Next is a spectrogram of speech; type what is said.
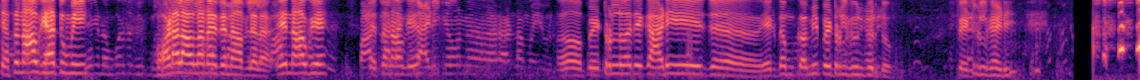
त्याचं नाव घ्या तुम्ही. घोडा लावला नाही त्यानं आपल्याला. ए नाव घे. त्याचं नाव घे. गाडी घेऊन पेट्रोलमध्ये गाडी एकदम कमी पेट्रोल घेऊन फिरतो. पेट्रोल गाडी.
